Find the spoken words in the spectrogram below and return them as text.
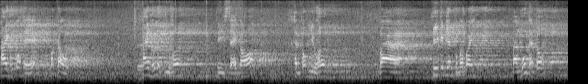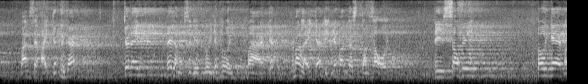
ai cũng có thể bắt đầu ai nỗ lực nhiều hơn thì sẽ có thành công nhiều hơn. Và khi kinh doanh của bạn quay, bạn muốn thành công, bạn sẽ phải giúp người khác. Cho nên, đây là một sự việc người giúp người và giúp nó mang lại giá trị nhân văn cho toàn xã hội. Thì sau khi tôi nghe và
